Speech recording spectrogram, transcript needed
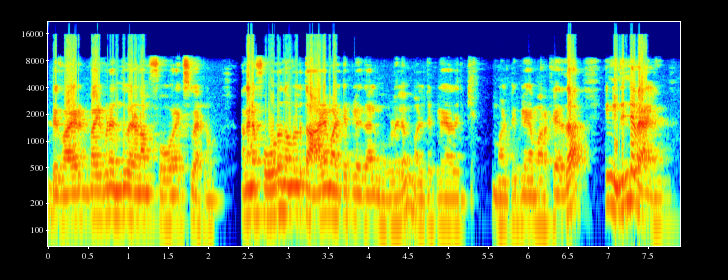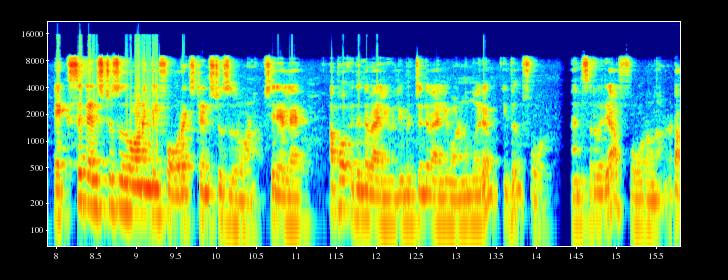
divided by ഇവിടെ എന്ത് വരണം? ഫോർ എക്സ് വരണം. അങ്ങനെ ഫോർ നമ്മൾ താഴെ മൾട്ടിപ്ലൈ ചെയ്താൽ മുകളിലും മൾട്ടിപ്ലൈ ചെയ്യാതിരിക്കും മൾട്ടിപ്ലൈ ചെയ്യാൻ മറക്കരുത്. ഇനി ഇതിന്റെ value x tends to zero ആണെങ്കിൽ four x tends to zero ആണ്. ശരിയല്ലേ? അപ്പോൾ ഇതിന്റെ വാല്യൂ ലിമിറ്റിന്റെ വാല്യൂ വൺ എന്ന് വരും. ഇത് ഫോർ ആൻസർ വരിക ഫോർ എന്നാണ് കേട്ടോ.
